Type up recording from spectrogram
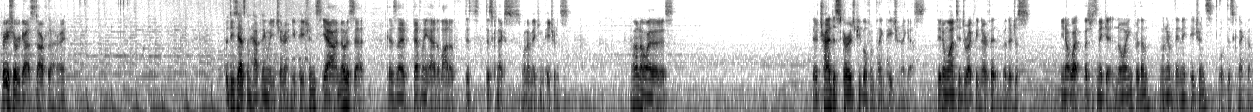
Pretty sure we got a star for that, right? The DC has been happening when you generate new patrons. Yeah, I noticed that because I've definitely had a lot of dis disconnects when I'm making patrons. I don't know why that is. They're trying to discourage people from playing patron, I guess. They don't want to directly nerf it, but they're just, you know what? Let's just make it annoying for them. Whenever they make patrons, we'll disconnect them.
